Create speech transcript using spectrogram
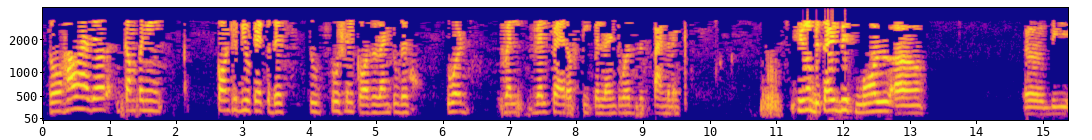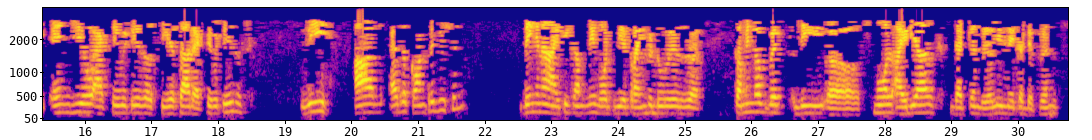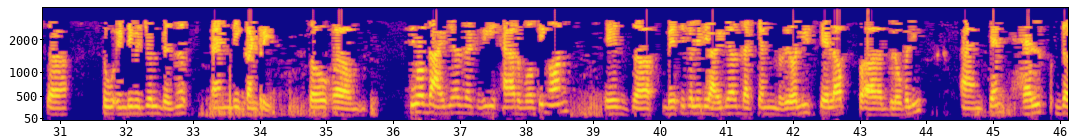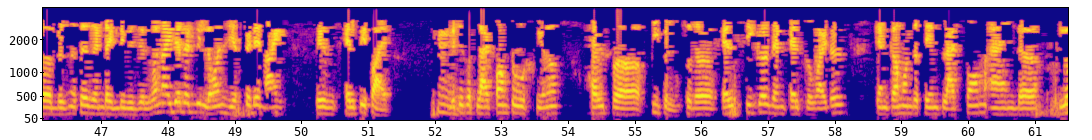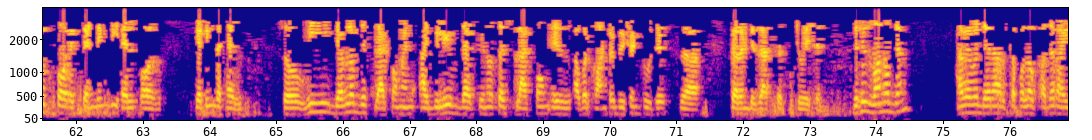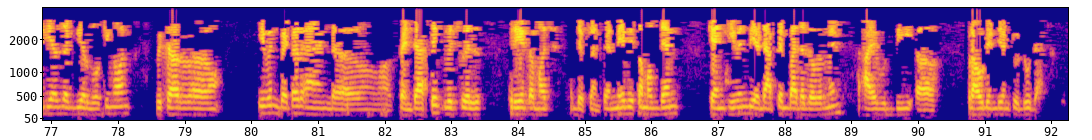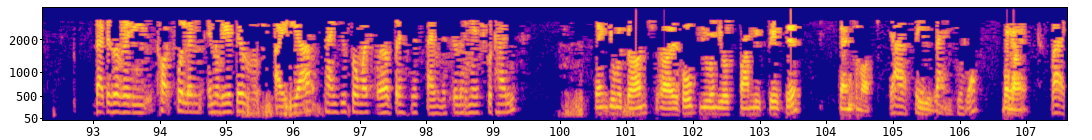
So how has your company contributed to this, to social causes and to this, towards well welfare of people and towards this pandemic? You know, besides the small, uh, uh, the NGO activities or CSR activities, we are as a contribution, being in an IT company, what we are trying to do is uh, coming up with the uh, small ideas that can really make a difference uh, to individual business and the country. So, um, few of the ideas that we are working on is basically the ideas that can really scale up globally and can help the businesses and the individual. One idea that we launched yesterday night is Helpify, Hmm. which is a platform to you know help uh, people. So the health seekers and health providers can come on the same platform and uh, look for extending the help or getting the help. So we developed this platform, and I believe that you know such platform is our contribution to this uh, current disaster situation. This is one of them. However, there are a couple of other ideas that we are working on, which are uh, even better and uh, fantastic, which will create a much difference. And maybe some of them can even be adapted by the government. I would be a proud Indian to do that. That is a very thoughtful and innovative idea. Thank you so much for your precious time, Mr. Dharmesh Kothari. Thank you, Mr. Ansh. I hope you and your family stay safe. Thanks a lot. Yeah, same. Thank you. Yeah. Bye-bye. Bye.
